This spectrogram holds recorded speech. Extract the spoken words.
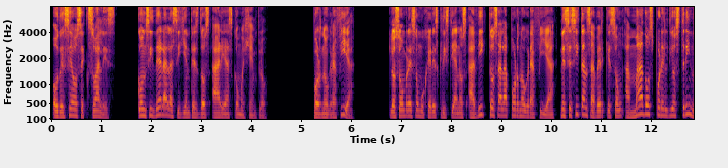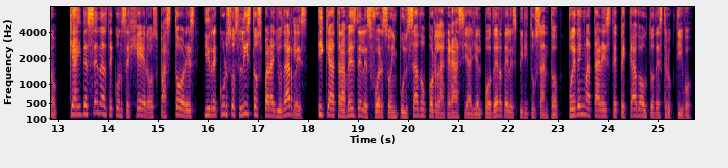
o deseos sexuales. Considera las siguientes dos áreas como ejemplo. Pornografía. Los hombres o mujeres cristianos adictos a la pornografía necesitan saber que son amados por el Dios Trino, que hay decenas de consejeros, pastores y recursos listos para ayudarles y que a través del esfuerzo impulsado por la gracia y el poder del Espíritu Santo pueden matar este pecado autodestructivo.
